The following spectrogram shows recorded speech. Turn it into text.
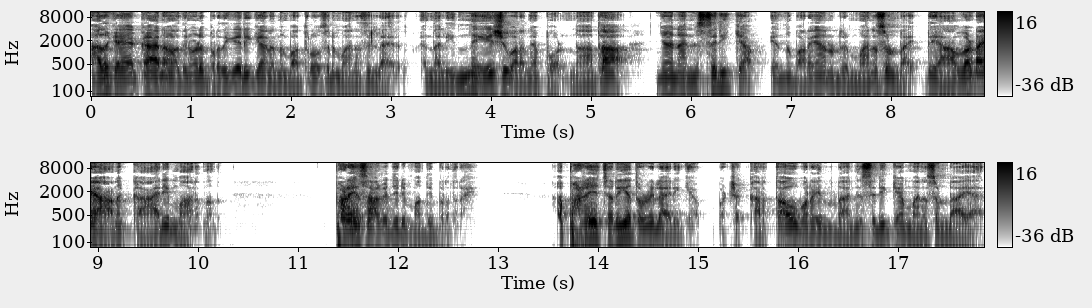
അത് കേൾക്കാനോ അതിനോട് പ്രതികരിക്കാനൊന്നും പത്രോസിന് മനസ്സില്ലായിരുന്നു. എന്നാൽ ഇന്ന് യേശു പറഞ്ഞപ്പോൾ നാഥ ഞാൻ അനുസരിക്കാം എന്ന് പറയാനുള്ളൊരു മനസ്സുണ്ടായി. ഇത് അവിടെയാണ് കാര്യം മാറുന്നത്. പഴയ സാഹചര്യം മതി ബ്രദറെ. ആ പഴയ ചെറിയ തൊഴിലായിരിക്കാം. പക്ഷെ കർത്താവ് പറയുന്നത് അനുസരിക്കാൻ മനസ്സുണ്ടായാൽ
